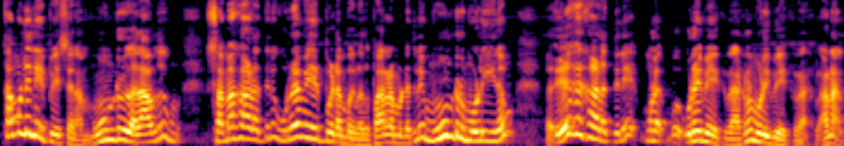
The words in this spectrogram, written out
தமிழிலே பேசலாம். மூன்று அதாவது சமகாலத்தில் உரைபெயர்ப்பு இடம்பெறுகிறது பாராளுமன்றத்திலே மூன்று மொழியிலும் ஏக காலத்திலே முளை உரைபெயர்க்கிறார்கள் மொழிபெயர்க்கிறார்கள். ஆனால்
